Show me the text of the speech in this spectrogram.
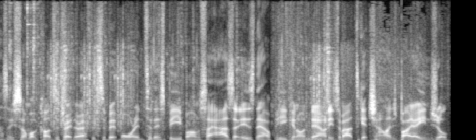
As they somewhat concentrate their efforts a bit more into this B-bomb site. Azza is now peeking on down. He's about to get challenged by Angel.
